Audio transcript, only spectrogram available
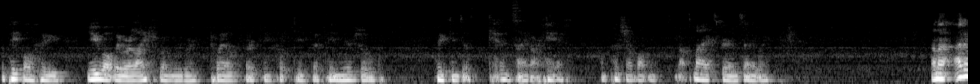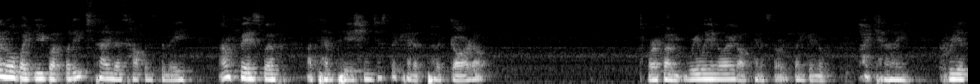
The people who knew what we were like when we were 12, 13, 14, 15 years old, who can just get inside our head and push our buttons. That's my experience anyway. And I, I don't know about you, but, but each time this happens to me, I'm faced with a temptation just to kind of put a guard up. Or if I'm really annoyed, I'll kind of start thinking of how can I create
